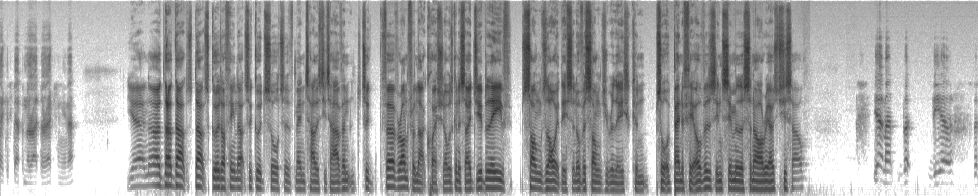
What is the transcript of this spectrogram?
take a step in the right direction. You know. Yeah, no, that that's that's good. I think that's a good sort of mentality to have. And to further on from that question, I was going to say, do you believe songs like this and other songs you release can sort of benefit others in similar scenarios to yourself? Yeah, man. The the uh, the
